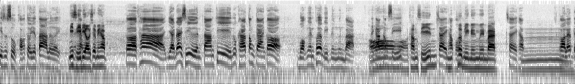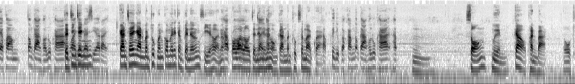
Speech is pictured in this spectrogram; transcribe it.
Isuzu ของ Toyota เลย มีสีนะครับเดียวใช่ไหมครับ ก็ถ้าอยากได้สีอื่นตามที่ลูกค้าต้องการก็บวกเงินเพิ่มอีก 10,000 บาท ในการทำสี อ๋อทำสีใช่ครับผม เพิ่มอีกหนึ่งหมื่นบาทใช่ครับ อืม ก็แล้วแต่ความต้องการของลูกค้าแต่จริงๆ ว่าอยากได้สีอะไร การใช้งานบรรทุกมันก็ไม่ได้จำเป็นในเรื่องสีเท่าไหร่นะครับเพราะว่าเราจะเน้นใช่ในครับ เรื่องของการบรรทุกซะมากกว่าครับขึ้นอยู่กับความต้องการของลูกค้าครับ สองหมื่นเก้าพันบาท โอเค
